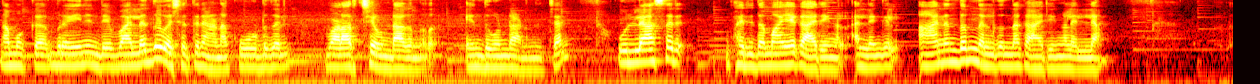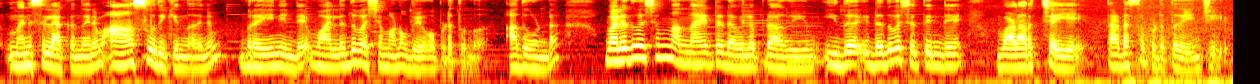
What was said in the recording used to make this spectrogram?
നമുക്ക് ബ്രെയിനിന്റെ വലതുവശത്തിനാണ് കൂടുതൽ വളർച്ച ഉണ്ടാകുന്നത്. എന്തുകൊണ്ടാണെന്ന് വെച്ചാൽ ഉല്ലാസ ഭരിതമായ കാര്യങ്ങൾ അല്ലെങ്കിൽ ആനന്ദം നൽകുന്ന കാര്യങ്ങളെല്ലാം മനസ്സിലാക്കുന്നതിനും ആസ്വദിക്കുന്നതിനും ബ്രെയിനിന്റെ വലതുവശമാണ് ഉപയോഗപ്പെടുത്തുന്നത്. അതുകൊണ്ട് വലതുവശം നന്നായിട്ട് ഡെവലപ്ഡ് ആകുകയും ഇത് ഇടതുവശത്തിന്റെ വളർച്ചയെ തടസ്സപ്പെടുത്തുകയും ചെയ്യും.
